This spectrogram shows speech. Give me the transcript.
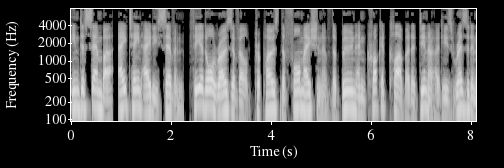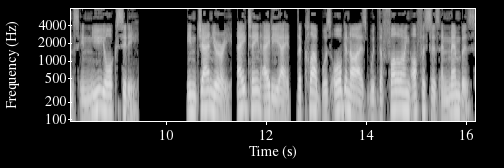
In December, 1887, Theodore Roosevelt proposed the formation of the Boone and Crockett Club at a dinner at his residence in New York City. In January, 1888, the club was organized with the following officers and members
